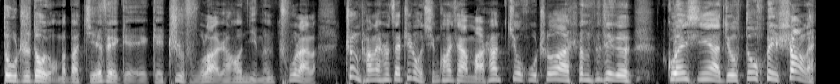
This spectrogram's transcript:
斗智斗勇的把劫匪给给制服了，然后你们出来了。正常来说，在这种情况下，马上救护车啊什么的这个关心啊就都会上来，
